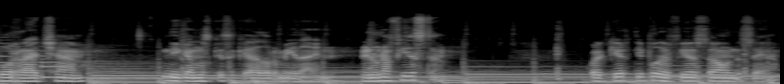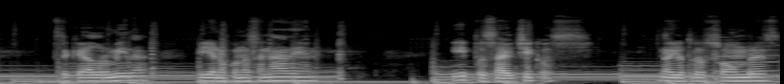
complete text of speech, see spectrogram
borracha digamos que se queda dormida en, en una fiesta cualquier tipo de fiesta donde sea se queda dormida ella no conoce a nadie. Y pues hay chicos. Hay otros hombres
